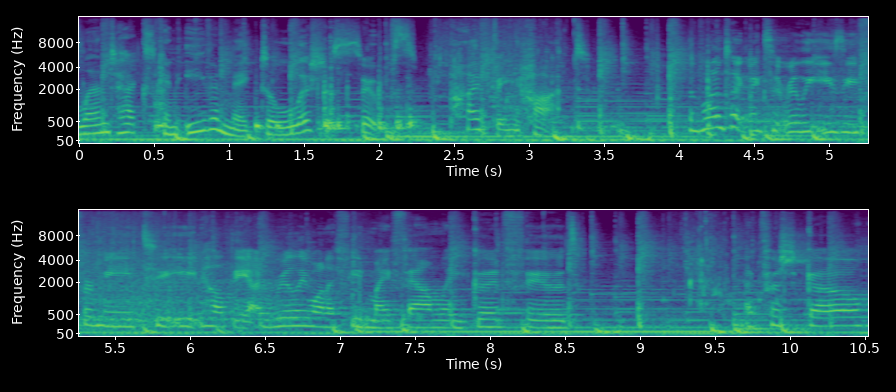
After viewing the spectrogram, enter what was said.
Blendtecs can even make delicious soups, piping hot. The Blendtec makes it really easy for me to eat healthy. I really want to feed my family good foods. I push go,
